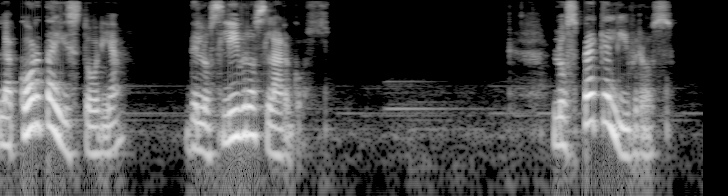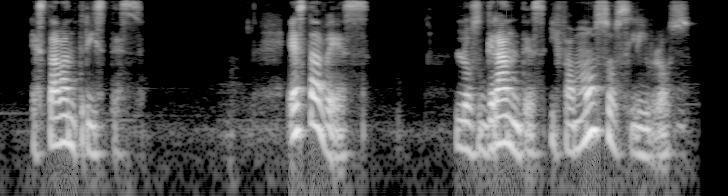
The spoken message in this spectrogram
La corta historia de los libros largos. Los peque libros estaban tristes. Esta vez, los grandes y famosos libros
